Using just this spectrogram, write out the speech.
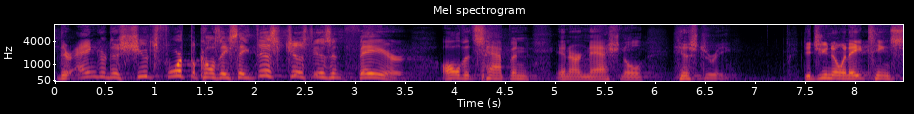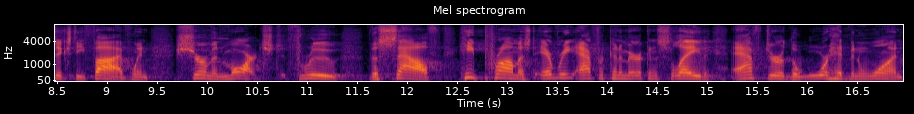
their anger just shoots forth because they say, This just isn't fair, all that's happened in our national history. Did you know in 1865, when Sherman marched through the South, he promised every African American slave after the war had been won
